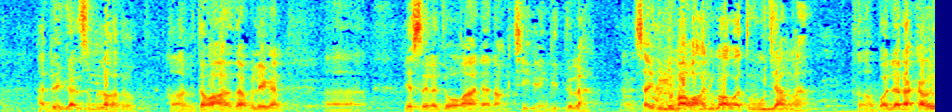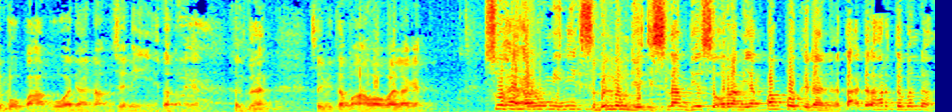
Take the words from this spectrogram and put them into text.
Ada kat sebelah tu ha, minta maaf tuan-tuan boleh kan ha. biasalah tu orang ada anak kecil ni gitulah ha. saya dulu marah juga waktu bujang lah ha. bila dah kahwin baru faham oh ada anak macam ni kan? tuan saya minta maaf awal-awal lah kan Suhaib Ar-Rumi ni sebelum dia Islam dia seorang yang papa kedana tak ada harta benda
